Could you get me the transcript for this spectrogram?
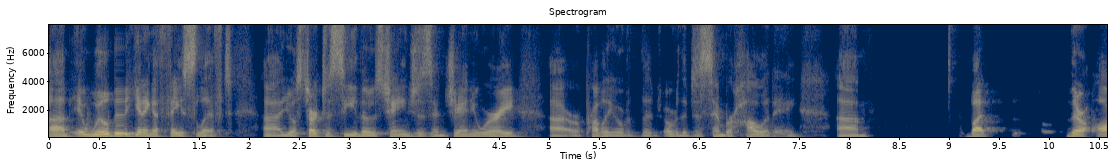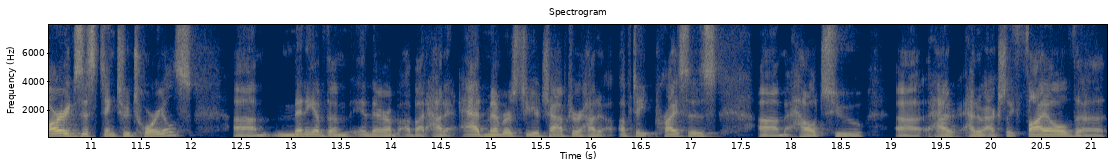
Um, it will be getting a facelift. Uh, you'll start to see those changes in january uh, or probably over the over the december holiday. Um, but there are existing tutorials um, many of them in there about how to add members to your chapter, how to update prices, um, how to uh, how, how to actually file the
